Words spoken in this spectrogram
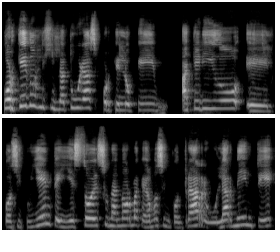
¿Por qué dos legislaturas? Porque lo que ha querido el constituyente, y esto es una norma que vamos a encontrar regularmente,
